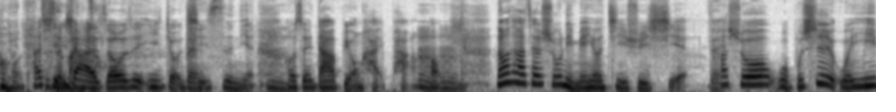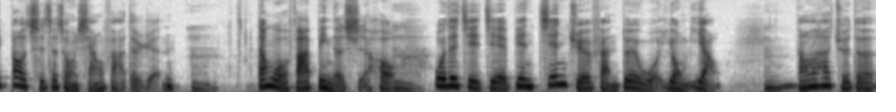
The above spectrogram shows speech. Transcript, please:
他写下来的时候是一九七四年，哦，所以大家不用害怕。好，然后他在书里面又继续写，他说：“我不是唯一抱持这种想法的人。嗯，当我发病的时候，我的姐姐便坚决反对我用药。嗯，然后他觉得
